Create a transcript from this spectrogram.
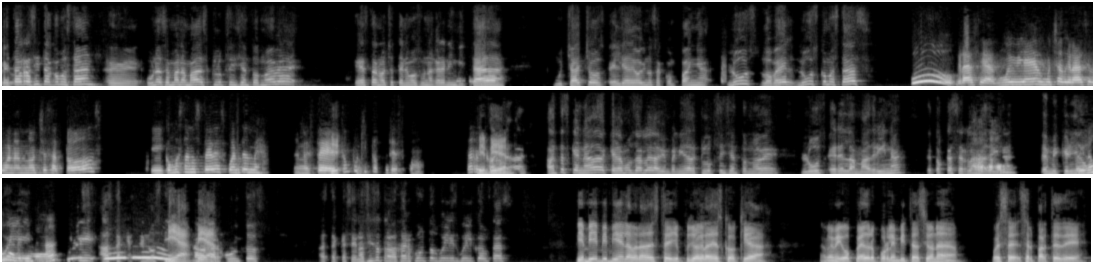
¿Qué tal, Racita? ¿Cómo están? Eh, una semana más, Club 609. Esta noche tenemos una gran invitada. Muchachos, el día de hoy nos acompaña Luz Lobel. Luz, ¿cómo estás? Uh, gracias, muy bien, muchas gracias. Buenas noches a todos. ¿Y cómo están ustedes? Cuéntenme. En este, está un poquito fresco. Está rico. Bien, bien. Antes que nada, queremos darle la bienvenida al Club 609. Luz, eres la madrina. Te toca ser la madrina de mi querido Willy. Willy, hasta que se nos hizo trabajar juntos. Hasta que se nos hizo trabajar juntos, Willy. Willy, ¿cómo estás? Bien, bien, bien, bien. La verdad, este, pues yo agradezco aquí a, mi amigo Pedro por la invitación a pues ser parte de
